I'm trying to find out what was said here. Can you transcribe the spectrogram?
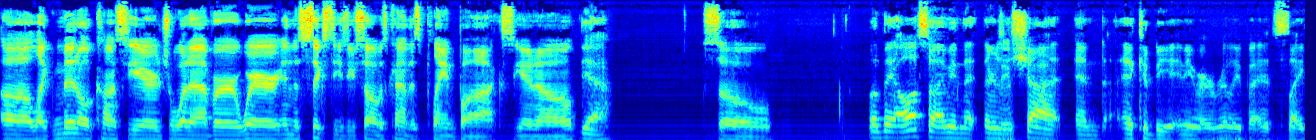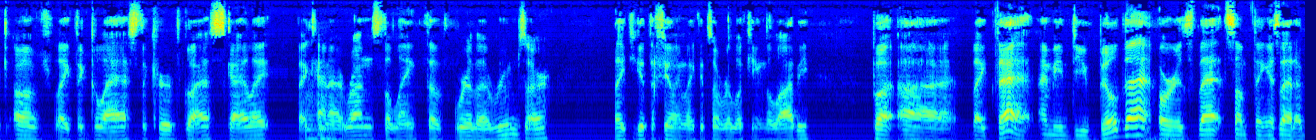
uh, like middle concierge, whatever. Where in the 60s, you saw it was kind of this plain box, you know. Yeah. So Well, they also, I mean, there's a shot, and it could be anywhere really, but it's like of like the glass, the curved glass skylight that Mhm. kind of runs the length of where the rooms are. Like you get the feeling like it's overlooking the lobby. But uh, like that, I mean, do you build that, or is that something? Is that a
